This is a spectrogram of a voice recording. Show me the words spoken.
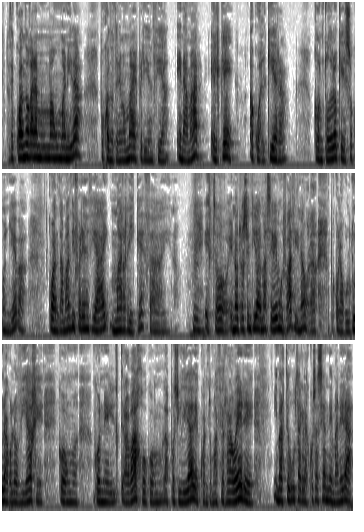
Entonces, ¿cuándo ganamos más humanidad? Pues cuando tenemos más experiencia en amar. ¿El qué? A cualquiera, con todo lo que eso conlleva. Cuanta más diferencia hay, más riqueza hay. Mm. Esto en otro sentido además se ve muy fácil, ¿no? Con la, pues con la cultura, con los viajes, con, con, el trabajo, con las posibilidades. Cuanto más cerrado eres y más te gusta que las cosas sean de manera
